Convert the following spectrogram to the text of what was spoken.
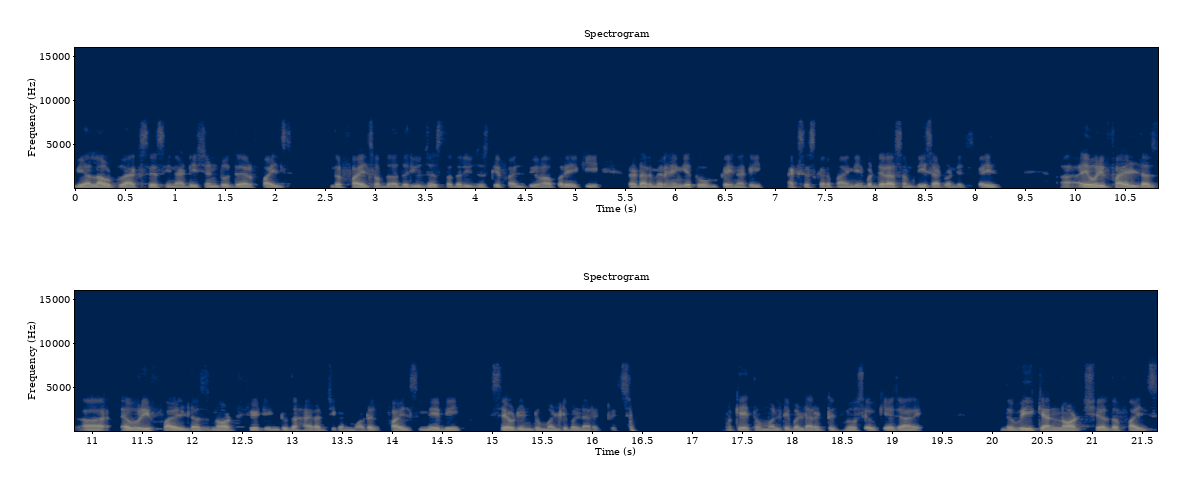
be allowed to access in addition to their files the files of the other users other users के files भी वहाँ पर एक ही radar में रहेंगे तो कहीं ना कहीं access कर पाएंगे but there are some disadvantages guys uh, every file does uh, every file does not fit into the hierarchical model files may be saved into multiple directories okay तो multiple directories में save किया जाए the we can not share the files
